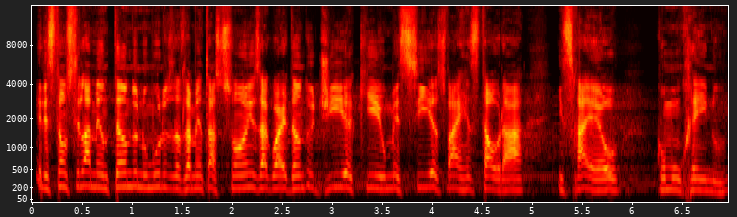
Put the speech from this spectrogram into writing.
Eles estão se lamentando no Muro das Lamentações, aguardando o dia que o Messias vai restaurar Israel como um reino.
